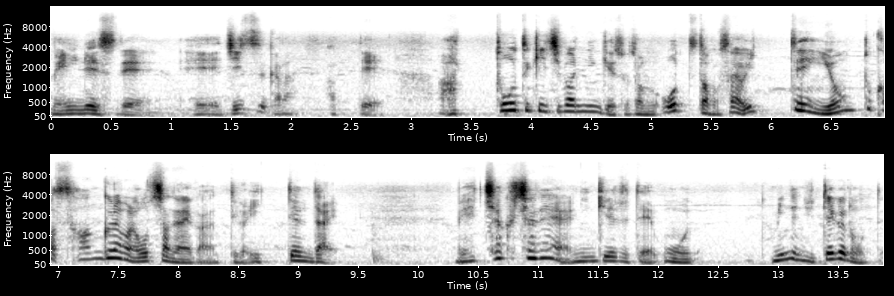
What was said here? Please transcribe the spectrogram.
メインレースで、えー、G2 かなあって。圧倒的一番人気ですよ。多分オッズ多分最後1.4とか3ぐらいまで落ちたんじゃないかなっていうか1点台。めちゃくちゃね人気出ててもうみんなに言ってやると思って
